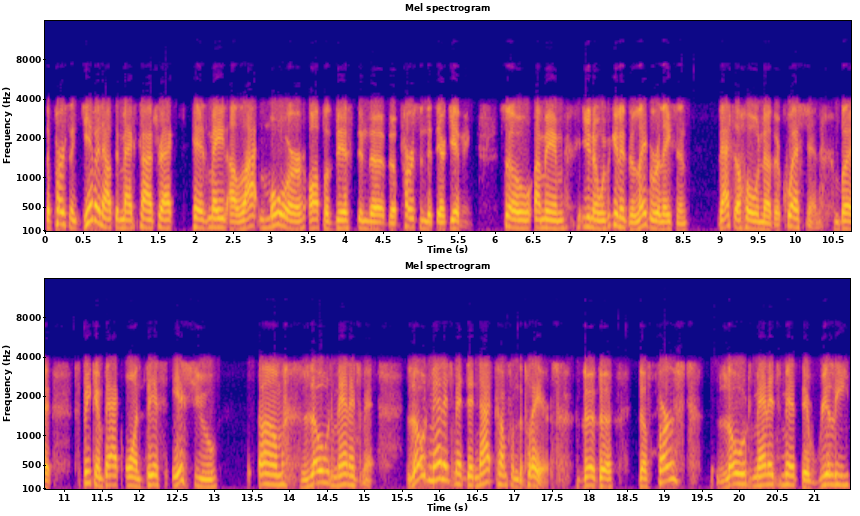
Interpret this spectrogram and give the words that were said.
the person giving out the max contract has made a lot more off of this than the the person that they're giving. So, I mean, you know, when we get into labor relations, that's a whole nother question. But speaking back on this issue, um, load management. load management did not come from the players. The the the first load management that really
